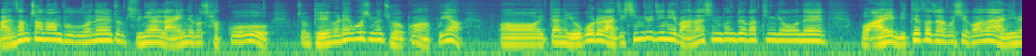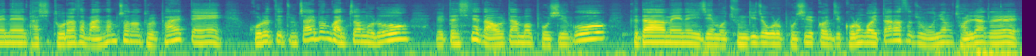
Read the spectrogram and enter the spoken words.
13,000원 부분을 좀 중요한 라인으로 잡고 좀 대응을 해보시면 좋을 것 같고요. 어 일단은 요거를 아직 신규 진입 안 하신 분들 같은 경우는 뭐 아예 밑에서 잡으시거나 아니면은 다시 돌아서 13,000원 돌파할 때 그럴 때 좀 짧은 관점으로 일단 시세 나올 때 한번 보시고 그 다음에는 이제 뭐 중기적으로 보실 건지 그런 거에 따라서 좀 운영 전략을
